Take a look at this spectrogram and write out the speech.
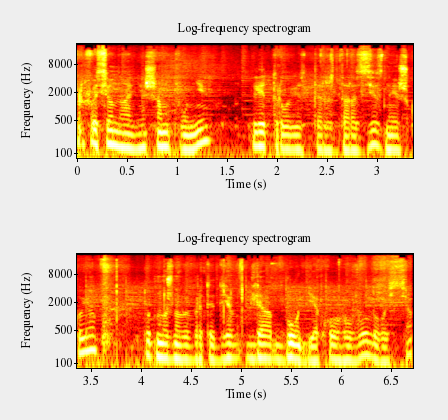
Професіональні шампуні, літрові теж зараз зі знижкою. Тут можна вибрати для, для будь-якого волосся.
